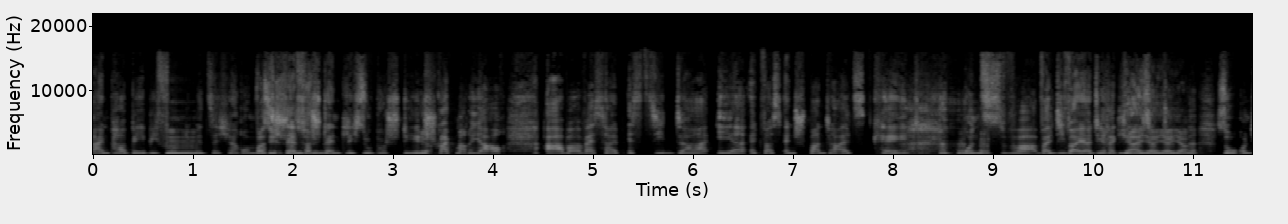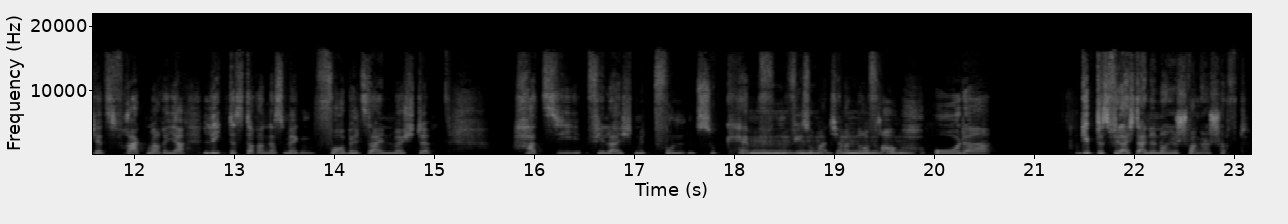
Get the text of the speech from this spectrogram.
ein paar Babyfunde mit sich herum, Mhm. Was was, ihr schön finde. selbstverständlich super steht, Ja. schreibt Maria auch. Aber weshalb ist sie da eher etwas entspannter als Kate? Und zwar, weil die war ja direkt Ja, ja, so ja, dünn, ja. Ne? So, und jetzt fragt Maria, liegt es daran, dass Megan Vorbild sein möchte? Hat sie vielleicht mit Pfunden zu kämpfen, Mhm, wie so manche andere Frau? Oder gibt es vielleicht eine neue Schwangerschaft?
